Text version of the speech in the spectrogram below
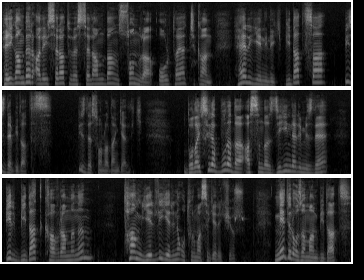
Peygamber aleyhissalatü vesselamdan sonra ortaya çıkan her yenilik bidatsa biz de bidatız. Biz de sonradan geldik. Dolayısıyla burada aslında zihinlerimizde bir bidat kavramının tam yerli yerine oturması gerekiyor. Nedir o zaman bidat?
